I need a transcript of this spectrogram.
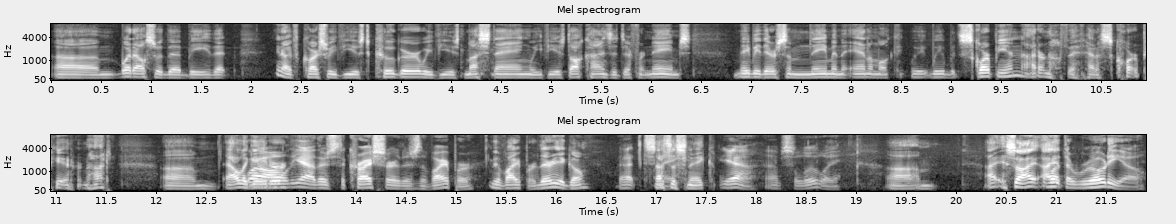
um, what else would there be that? You know, of course, we've used cougar, we've used mustang, we've used all kinds of different names. Maybe there's some name in the animal. We, we would scorpion. I don't know if they've had a scorpion or not. Um, alligator, Well, yeah. There's the Chrysler. There's the Viper. the viper. There you go. That That's a snake. Yeah, absolutely. I, so I, How I about the rodeo?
